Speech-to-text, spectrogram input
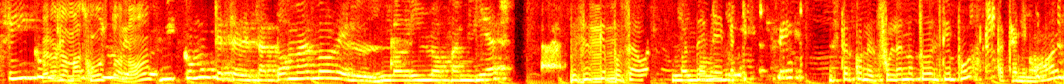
Sí, como Pero es lo más justo, ¿no? Y como que se desató más lo del lo, de lo familiar. Pues es que pues ahora pandemia imagínate, estar con el fulano todo el tiempo, está cañón.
